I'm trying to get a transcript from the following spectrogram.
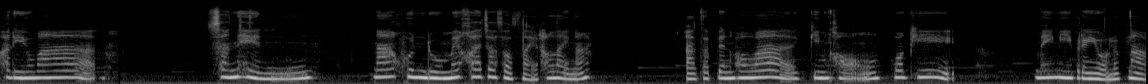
พอดีว่า ฉันเห็นหน้าคุณดูไม่ค่อยจะสดใสเท่าไหร่นะ อาจจะเป็นเพราะว่ากินของพวกที่ไม่มีประโยชน์หรือเปล่า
